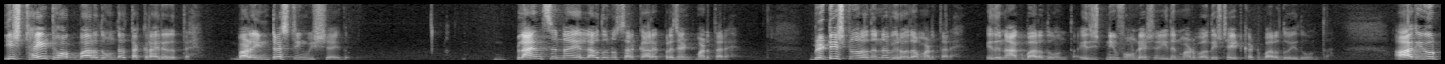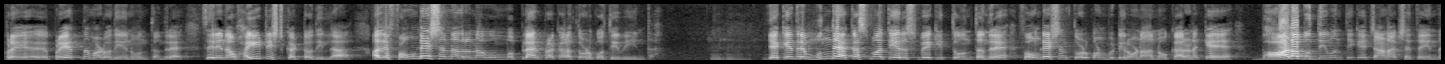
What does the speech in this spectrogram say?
ಇಷ್ಟು ಹೈಟ್ ಹೋಗಬಾರ್ದು ಅಂತ ತಕರಾರಿರುತ್ತೆ. ಭಾಳ ಇಂಟ್ರೆಸ್ಟಿಂಗ್ ವಿಷಯ ಇದು. ಪ್ಲ್ಯಾನ್ಸನ್ನು ಎಲ್ಲದನ್ನು ಸರ್ಕಾರಕ್ಕೆ ಪ್ರೆಸೆಂಟ್ ಮಾಡ್ತಾರೆ. ಬ್ರಿಟಿಷ್ನವರು ಅದನ್ನು ವಿರೋಧ ಮಾಡ್ತಾರೆ. ಇದನ್ನ ಆಗಬಾರ್ದು ಅಂತ. ಇದಿಷ್ಟು ನೀವು ಫೌಂಡೇಶನ್ ಇದನ್ನು ಮಾಡಬಾರ್ದು, ಇಷ್ಟು ಹೈಟ್ ಕಟ್ಟಬಾರ್ದು ಇದು ಅಂತ. ಆಗ ಇವ್ರು ಪ್ರಯ, ಪ್ರಯತ್ನ ಮಾಡೋದು ಏನು ಅಂತಂದರೆ, ಸರಿ ನಾವು ಹೈಟ್ ಇಷ್ಟು ಕಟ್ಟೋದಿಲ್ಲ, ಆದರೆ ಫೌಂಡೇಶನ್ ಆದರೂ ನಾವು ಪ್ಲ್ಯಾನ್ ಪ್ರಕಾರ ತೋಡ್ಕೋತೀವಿ ಅಂತ. ಯಾಕೆಂದ್ರೆ ಮುಂದೆ ಅಕಸ್ಮಾತ್ ಏರಿಸಬೇಕಿತ್ತು ಅಂತಂದರೆ ಫೌಂಡೇಶನ್ ತೋಡ್ಕೊಂಡು ಬಿಟ್ಟಿರೋಣ ಅನ್ನೋ ಕಾರಣಕ್ಕೆ ಭಾಳ ಬುದ್ಧಿವಂತಿಕೆ, ಚಾಣಾಕ್ಷತೆಯಿಂದ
